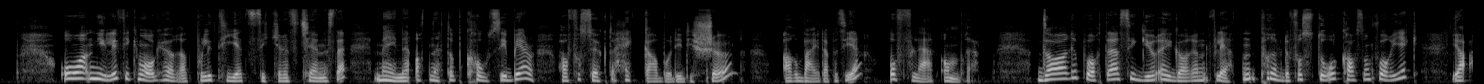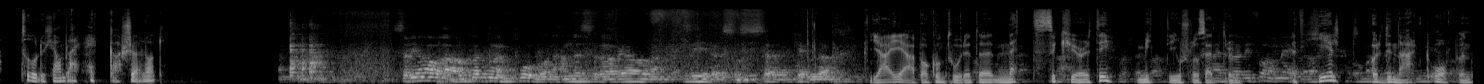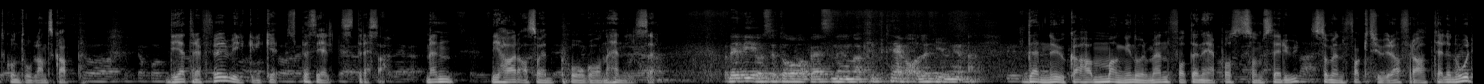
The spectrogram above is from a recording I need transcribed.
Og nylig fikk vi òg høre at Politiets sikkerhetstjeneste mener at nettopp Cozy Bear har forsøkt å hacke både de sjøl, Arbeiderpartiet og flere andre. Da reporter Sigurd Øygarden Fleten prøvde å forstå hva som foregikk, ja, tror du ikke han ble hacka sjøl òg? Så vi har akkurat nå en pågående hendelse der vi har en virus hos eh, kunder. Jeg er på kontoret til Net Security midt i Oslo sentrum. Et helt ordinært åpent kontorlandskap. De jeg treffer virker ikke spesielt stressa, men de har altså en pågående hendelse. Og Det viruset tar over PC-en din og krypterer alle filene dine. Denne uka har mange nordmenn fått en e-post som ser ut som en faktura fra Telenor,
